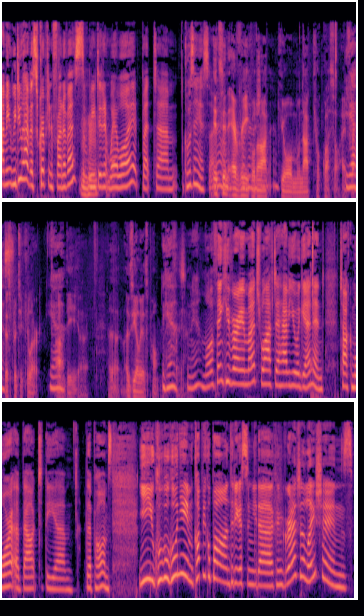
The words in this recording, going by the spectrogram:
I mean, we do have a script in front of us. We didn't 외워 it, but um, 고생했어요. It's in every 고생하셨네요. 고등학교 문학 교과서. I've Yes. read this particular, Yeah. uh, the uh, uh, Azalea's poem. Yes. Yeah. Well, thank you very much. We'll have to have you again and talk more about the um, the poems. 2999님 커피 쿠폰 드리겠습니다. Congratulations.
